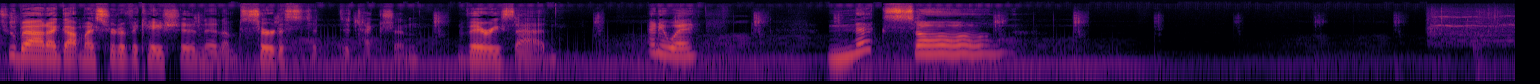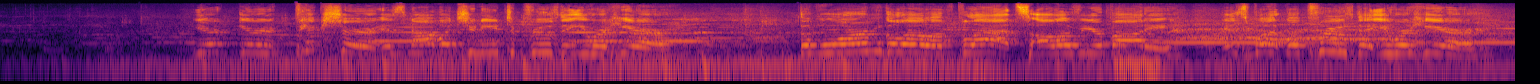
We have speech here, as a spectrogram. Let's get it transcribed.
Too bad I got my certification in absurdist detection. Very sad. Anyway, next song. Your, your picture is not what you need to prove that you are here. The warm glow of Blatz all over your body is what will prove that you were here.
